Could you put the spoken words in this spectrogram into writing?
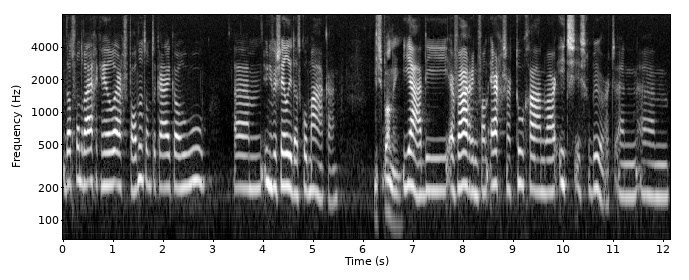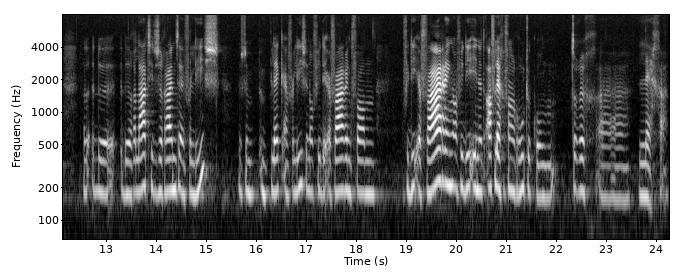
dat vonden we eigenlijk heel erg spannend om te kijken hoe um, universeel je dat kon maken. Die spanning. Ja, die ervaring van ergens naartoe gaan waar iets is gebeurd. En um, de, de relatie tussen ruimte en verlies. Dus een, een, plek en verlies. En of je de ervaring van, of je die ervaring, of je die in het afleggen van een route kon terugleggen.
